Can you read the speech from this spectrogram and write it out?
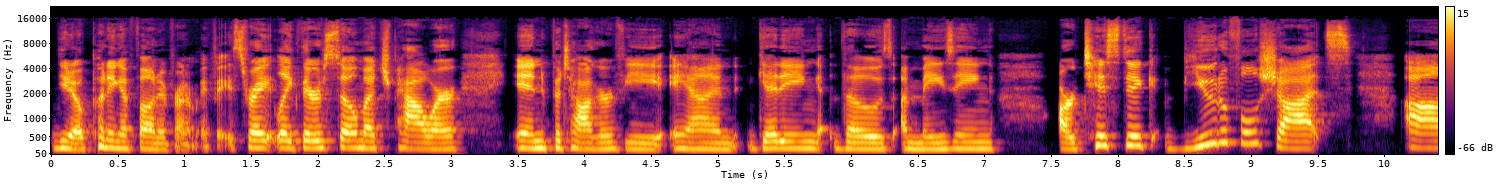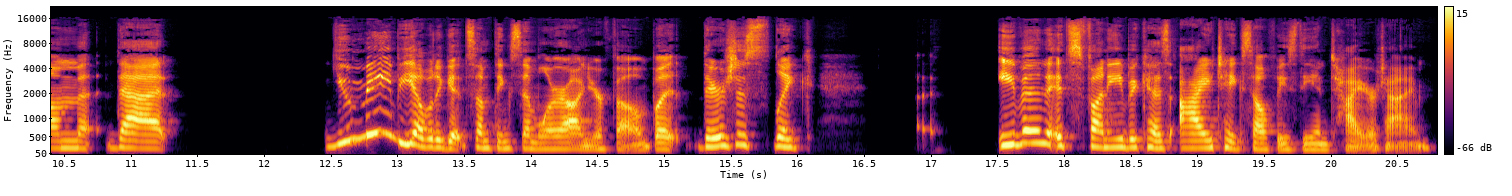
you know, putting a phone in front of my face, right? Like there's so much power in photography and getting those amazing, artistic, beautiful shots um, that you may be able to get something similar on your phone, but there's just like, even it's funny because I take selfies the entire time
